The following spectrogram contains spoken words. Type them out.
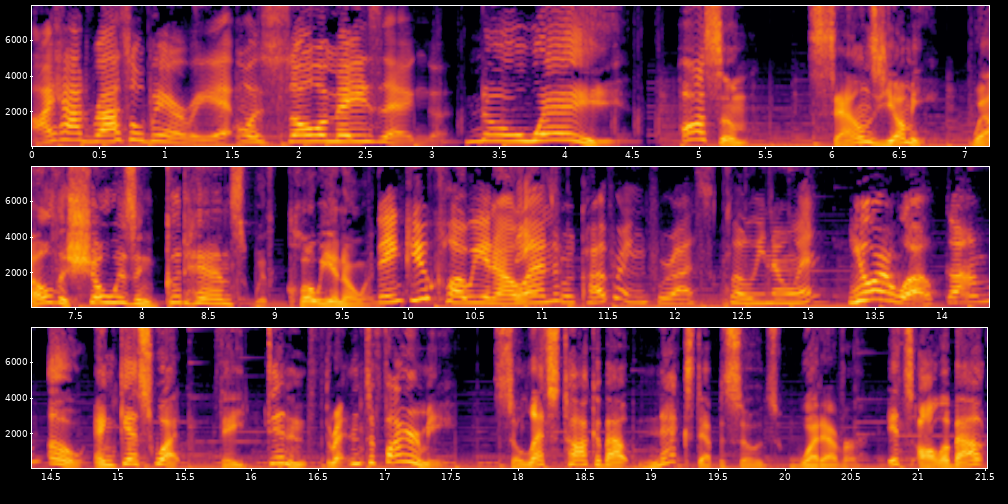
I had razzleberry. It was so amazing. No way! Awesome! Sounds yummy. Well, the show is in good hands with Chloe and Owen. Thank you, Chloe and Owen. Thanks for covering for us, Chloe and Owen. You're welcome. Oh, and guess what? They didn't threaten to fire me. So let's talk about next episode's whatever. It's all about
